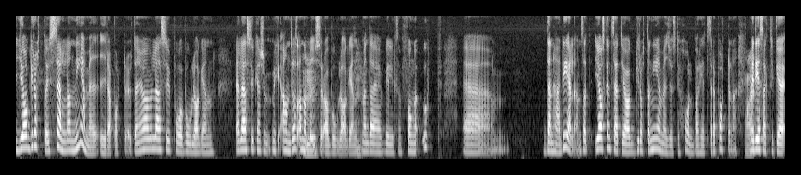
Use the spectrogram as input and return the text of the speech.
Jag grottar ju sällan ner mig i rapporter, utan jag läser ju på bolagen. Jag läser ju kanske mycket andras analyser av bolagen, men där jag vill liksom fånga upp ehm, den här delen. Så jag ska inte säga att jag grottar ner mig just i hållbarhetsrapporterna. Nej. Med det sagt tycker jag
